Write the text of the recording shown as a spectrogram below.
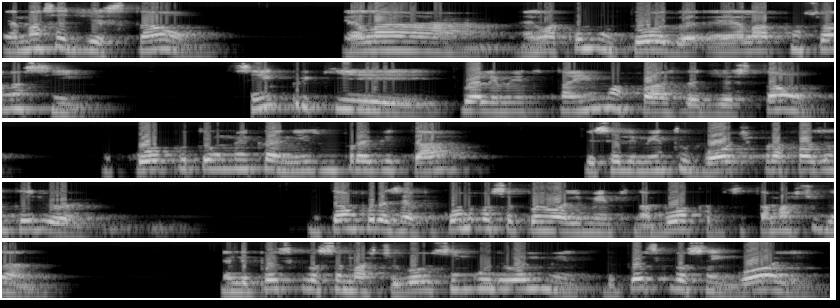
E a nossa digestão, ela, ela como um todo, ela funciona assim. Sempre que, o alimento está em uma fase da digestão, o corpo tem um mecanismo para evitar que esse alimento volte para a fase anterior. Então, por exemplo, quando você põe o alimento na boca, você está mastigando. E depois que você mastigou, você engoliu o alimento. Depois que você engole,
